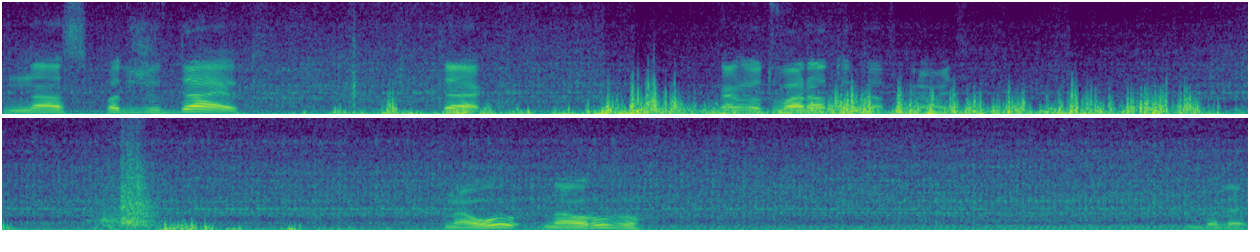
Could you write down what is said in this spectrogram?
нас поджидают. Так, как тут ворота открывать? На у... наружу? Блять.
